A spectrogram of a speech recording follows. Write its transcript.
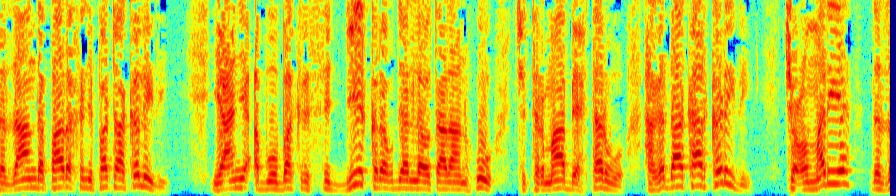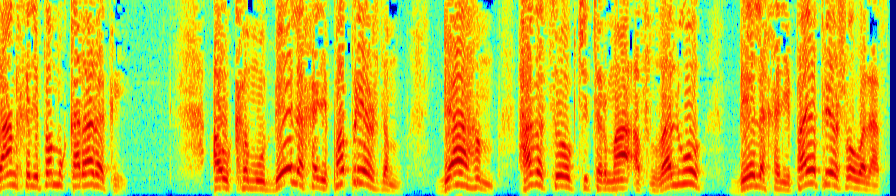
د ځان لپاره خلیفه ټاکلی دی. یعنې ابوبکر صدیق رضی الله تعالی عنه چې تر ما بهتر وو، هغه دا کار کړی دی چې عمر یې د ځان خلیفه مقرره کړ. او که مو بې له خلیفه پرېږدم، بیا هم هغه څوک چې تر ما افضل وو، بې له خلیفه پرېښوولاست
